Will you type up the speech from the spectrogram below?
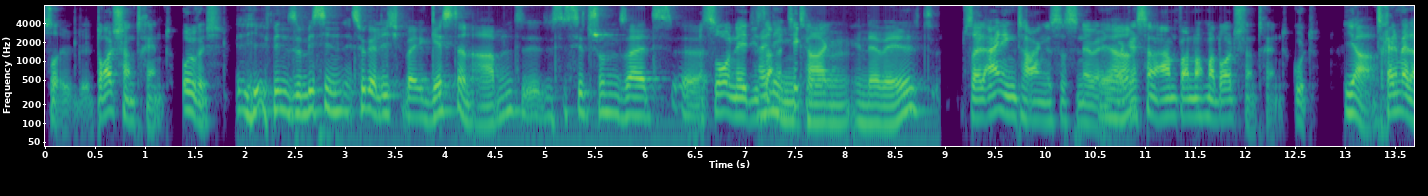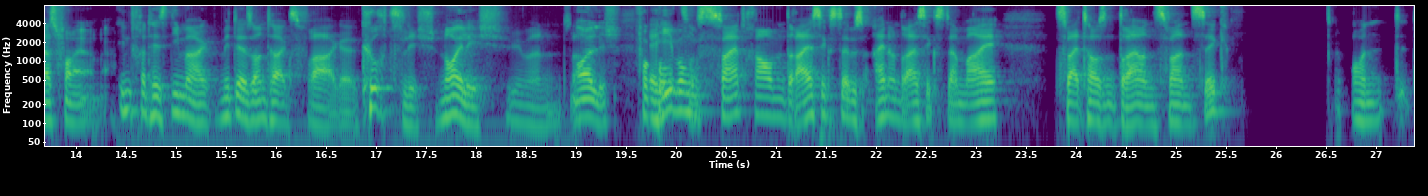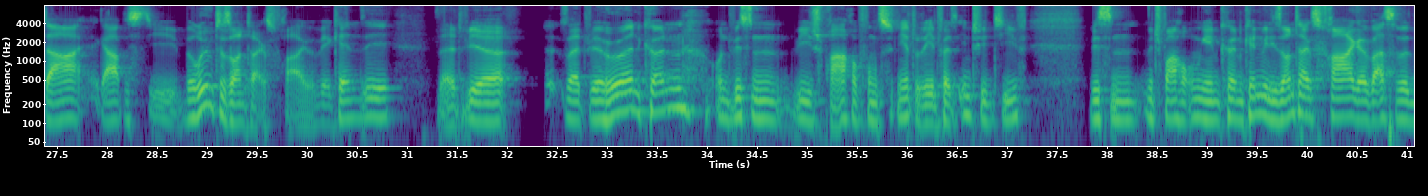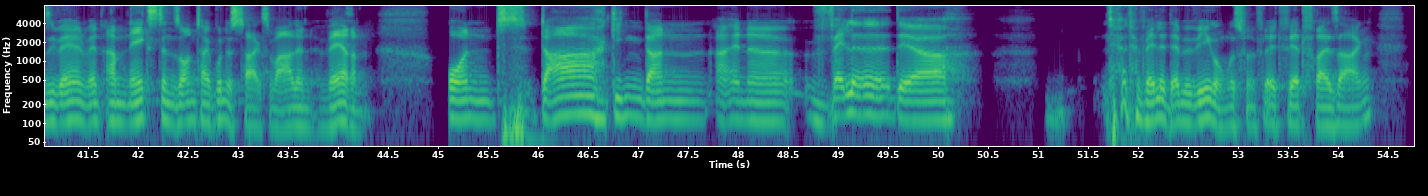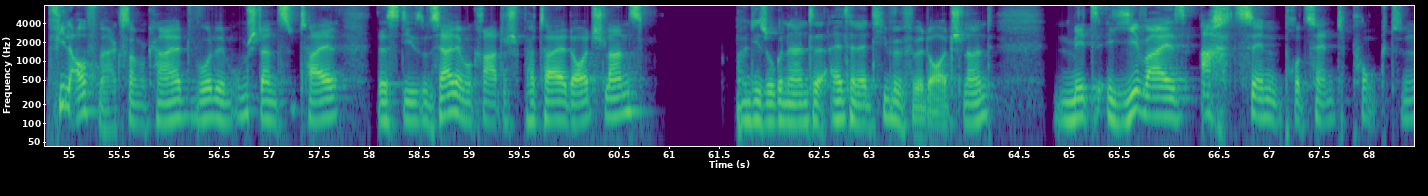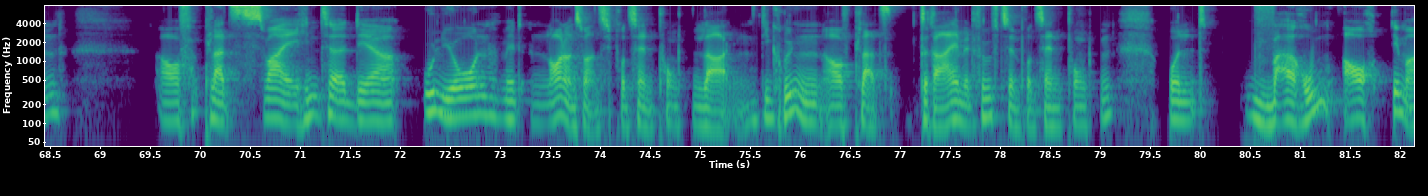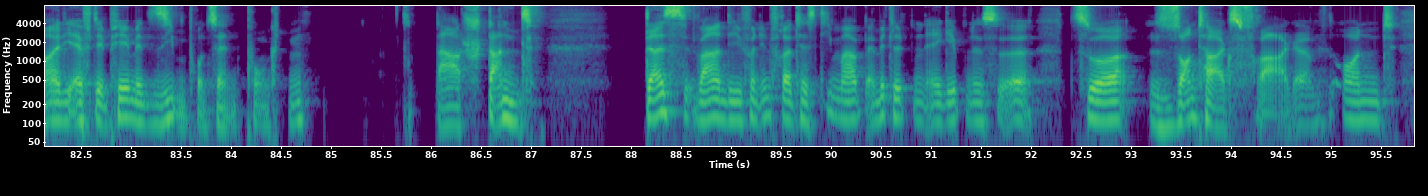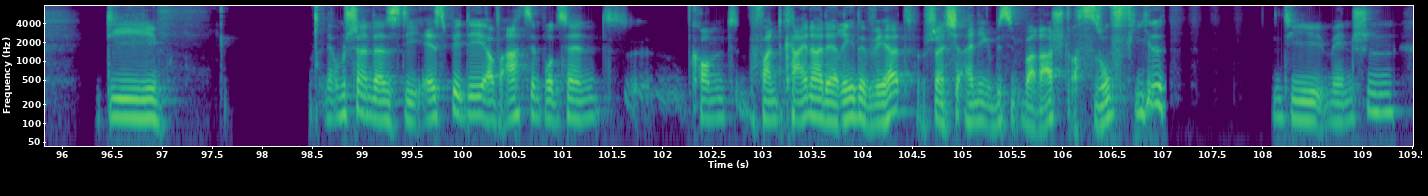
Deutschland-Trend. Ulrich. Ich bin so ein bisschen zögerlich, weil gestern Abend, das ist jetzt schon seit äh, so, nee, einigen Artikel, Tagen in der Welt. Seit einigen Tagen ist es in der Welt. Ja. gestern Abend war nochmal Deutschland-Trend. Gut. Ja. Trennen wir das voneinander. Infratest DIMAG mit der Sonntagsfrage. Kürzlich, neulich, wie man sagt. Neulich. Vor Erhebungszeitraum 30. bis 31. Mai 2023. Und da gab es die berühmte Sonntagsfrage. Wir kennen sie, seit wir, seit wir hören können und wissen, wie Sprache funktioniert oder jedenfalls intuitiv wissen, mit Sprache umgehen können, kennen wir die Sonntagsfrage, was würden Sie wählen, wenn am nächsten Sonntag Bundestagswahlen wären? Und da ging dann eine Welle der eine Welle der Bewegung, muss man vielleicht wertfrei sagen. Viel Aufmerksamkeit wurde im Umstand zuteil, dass die Sozialdemokratische Partei Deutschlands und die sogenannte Alternative für Deutschland mit jeweils 18 Prozentpunkten auf Platz zwei hinter der Union mit 29 Prozentpunkten lagen. Die Grünen auf Platz drei mit 15 Prozentpunkten und warum auch immer die FDP mit sieben Prozentpunkten da stand. Das waren die von Infratestimab ermittelten Ergebnisse zur Sonntagsfrage. Und die, der Umstand, dass die SPD auf 18 Prozent kommt, fand keiner der Rede wert. Wahrscheinlich einige ein bisschen überrascht, was so viel. Die Menschen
